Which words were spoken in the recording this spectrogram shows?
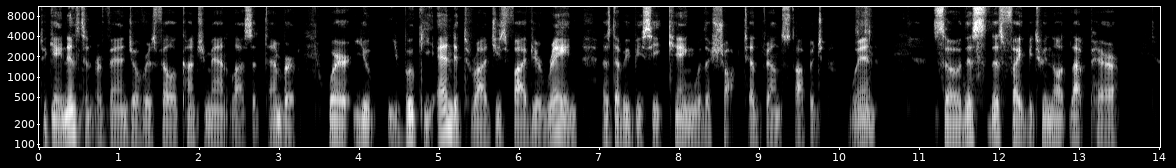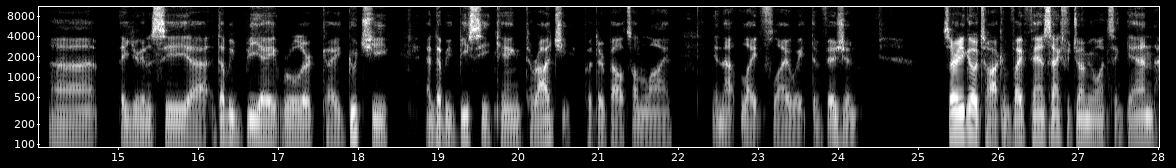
to gain instant revenge over his fellow countryman last September, where Yabuki ended Teraji's five year reign as WBC king with a shock 10th round stoppage win. So this this fight between that pair, uh, that you're going to see uh, WBA ruler Kyoguchi and WBC king Teraji put their belts on the line in that light flyweight division. So there you go, talking fight fans. Thanks for joining me once again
